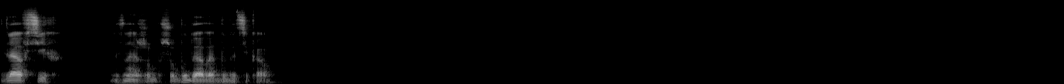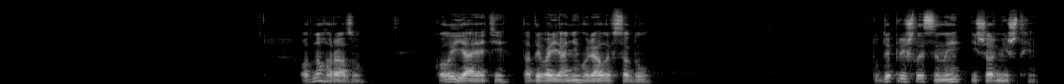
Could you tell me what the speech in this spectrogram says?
Для всіх. Не знаю, що буде, але буде цікаво. Одного разу, коли Яяті та Деваяні гуляли в саду, туди прийшли сини і Шарміштхи.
